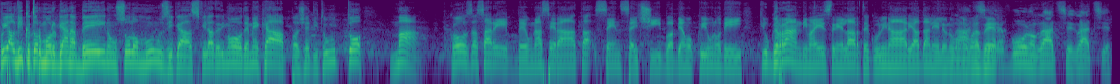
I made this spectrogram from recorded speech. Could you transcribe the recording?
Qui al Victor Morgana Bay non solo musica, sfilate di mode, make up, c'è di tutto, ma cosa sarebbe una serata senza il cibo? Abbiamo qui uno dei più grandi maestri nell'arte culinaria, Daniele Nune, buonasera. Buono, grazie, grazie.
